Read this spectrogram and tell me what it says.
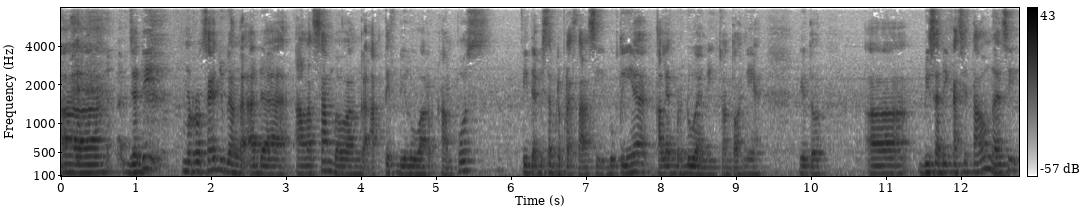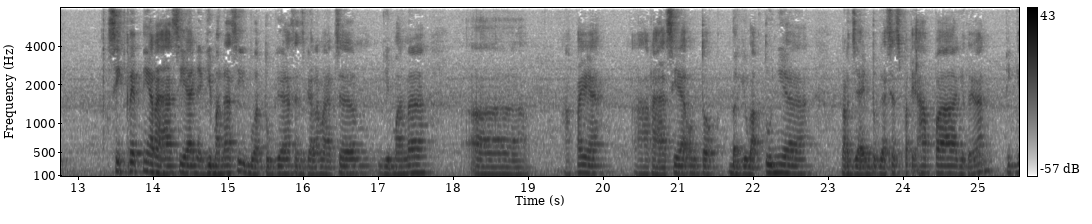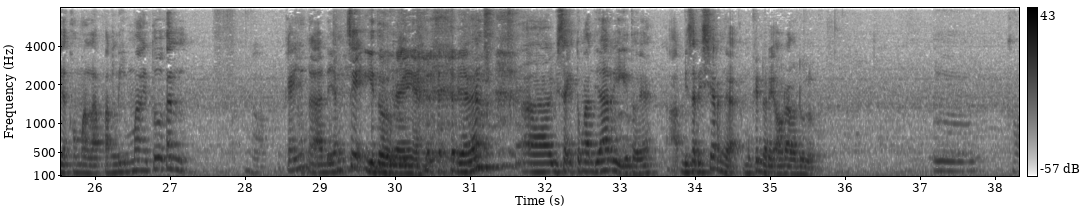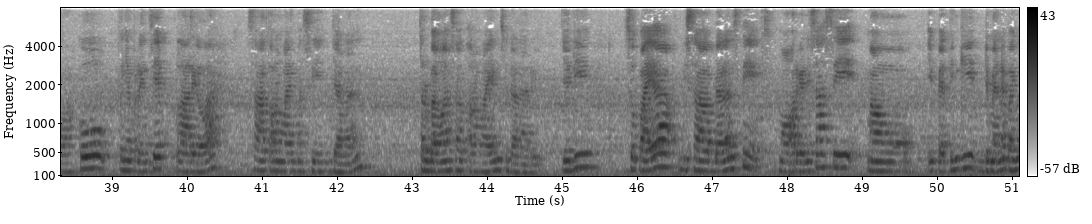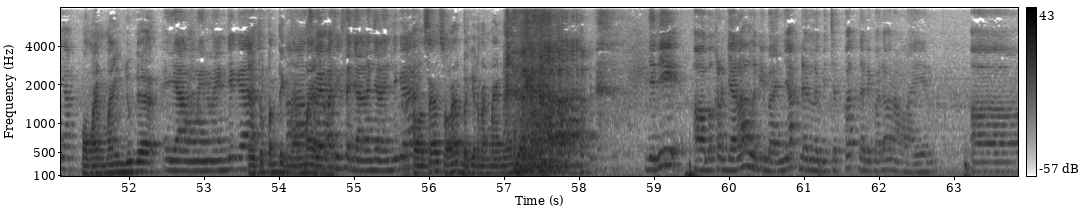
Eh, jadi menurut saya juga nggak ada alasan bahwa nggak aktif di luar kampus tidak bisa berprestasi. Buktinya kalian berdua nih contohnya gitu. Eh, bisa dikasih tahu nggak sih secretnya rahasianya? Gimana sih buat tugas dan segala macem? Gimana eh, apa ya eh, rahasia untuk bagi waktunya ngerjain tugasnya seperti apa gitu kan? 3,85 itu kan kayaknya nggak ada yang C gitu kayaknya. Ya kan? Eh, bisa hitungan jari gitu ya. Bisa di share nggak? Mungkin dari Aurel dulu aku punya prinsip larilah saat orang lain masih jalan, terbanglah saat orang lain sudah lari. Jadi supaya bisa balance nih mau organisasi mau IP tinggi demandnya banyak. Mau main-main juga. Iya mau main-main juga. Ya, itu penting, main-main, supaya ya. masih bisa jalan-jalan juga. Kalau saya soalnya bagian main-mainnya aja. Jadi uh, bekerjalah lebih banyak dan lebih cepat daripada orang lain. Uh,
